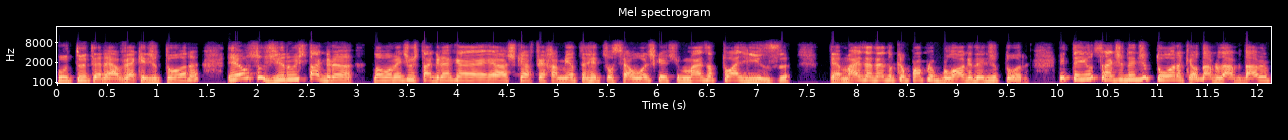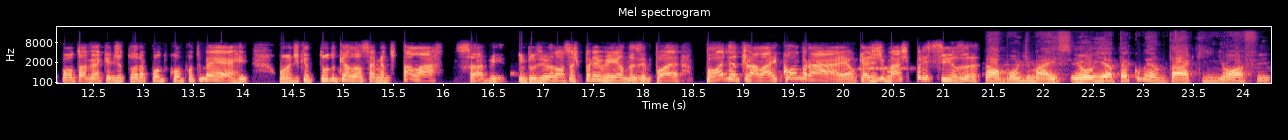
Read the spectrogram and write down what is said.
o Twitter é a Avec Editora. Eu sugiro o Instagram. Normalmente, o Instagram é, acho que é a ferramenta, a rede social hoje que a gente mais atualiza, é mais até do que o próprio blog da editora. E tem o site da editora, que é o www.aveceditora.com.br, onde que tudo que é lançamento está lá, sabe? Inclusive as nossas pré-vendas. E pode, pode entrar lá e comprar, é o que a gente mais precisa. Não, bom demais. Eu ia até comentar aqui em off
